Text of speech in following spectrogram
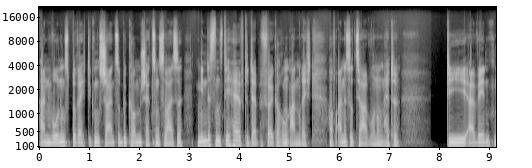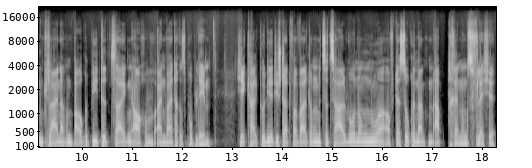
einen Wohnungsberechtigungsschein zu bekommen, schätzungsweise mindestens die Hälfte der Bevölkerung Anrecht auf eine Sozialwohnung hätte. Die erwähnten kleineren Baugebiete zeigen auch ein weiteres Problem. Hier kalkuliert die Stadtverwaltung mit Sozialwohnungen nur auf der sogenannten Abtrennungsfläche,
